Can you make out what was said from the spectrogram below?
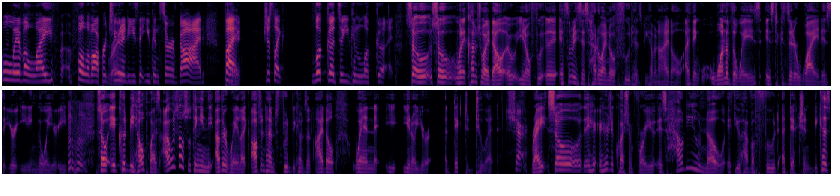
live a life full of opportunities that you can serve God, but Right. just like look good so you can look good. So, so when it comes to idol, uh, you know, food, uh, if somebody says, "How do I know if food has become an idol?" I think one of the ways is to consider why it is that you're eating the way you're eating. Mm-hmm. So it could be health wise. I was also thinking the other way. Like oftentimes, food becomes an idol when y- you know you're addicted to it. Sure. right so here's a question for you is how do you know if you have a food addiction because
